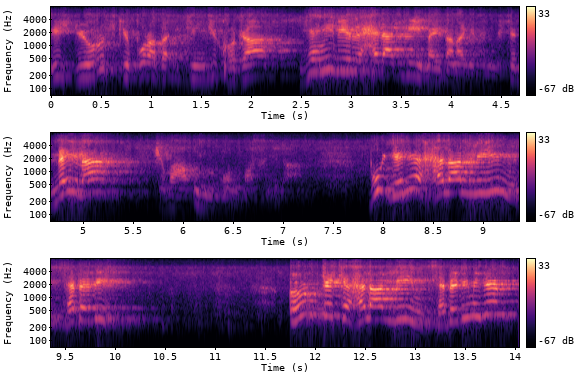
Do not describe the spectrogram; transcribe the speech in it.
Biz diyoruz ki burada ikinci koca yeni bir helalliği meydana getirmiştir. Neyle? Cima'ın olmasıyla. Bu yeni helalliğin sebebi önceki helalliğin sebebi midir?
